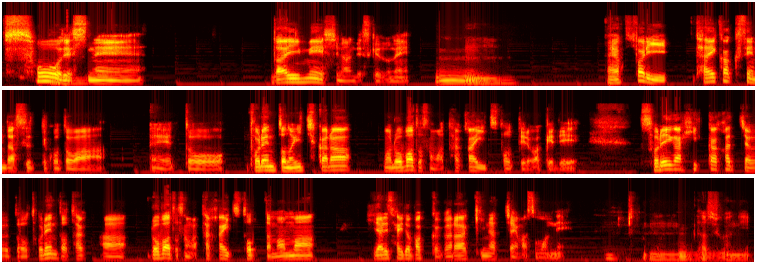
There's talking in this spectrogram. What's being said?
そうですね。代名詞なんですけどね。う。うんん。やっぱり対角線出すってことは、えっ、と、トレントの位置から、まあ、ロバートソンは高い位置取ってるわけで、それが引っかかっちゃうと、トレントた、あ、ロバートソンが高い位置取ったまま、左サイドバックがガラ空きになっちゃいますもんね。うん。確かに。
